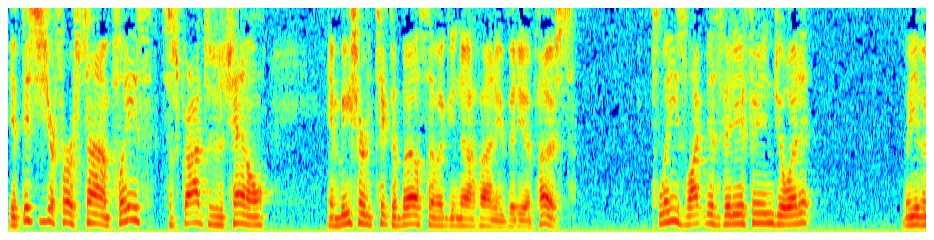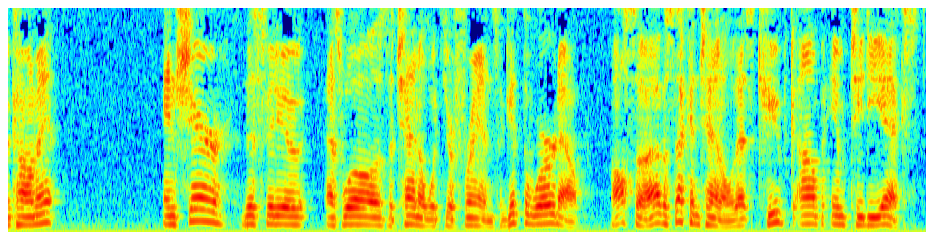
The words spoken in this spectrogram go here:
If this is your first time, please subscribe to the channel and be sure to tick the bell so we get notified a new video posts. Please like this video if you enjoyed it leave a comment, and share this video as well as the channel with your friends and get the word out. Also, I have a second channel that's CubeComp MTDX.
